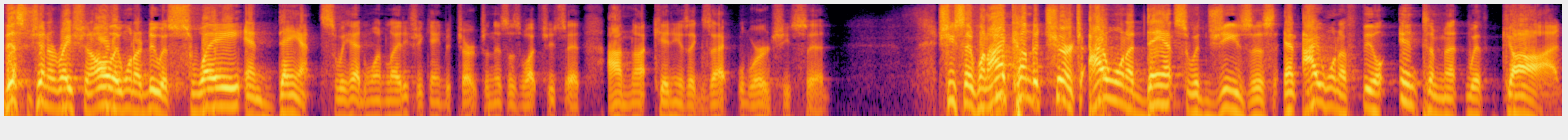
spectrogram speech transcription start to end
This generation, all they want to do is sway and dance. We had one lady, she came to church, and this is what she said. I'm not kidding, is exact word she said. She said, When I come to church, I want to dance with Jesus and I want to feel intimate with God.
